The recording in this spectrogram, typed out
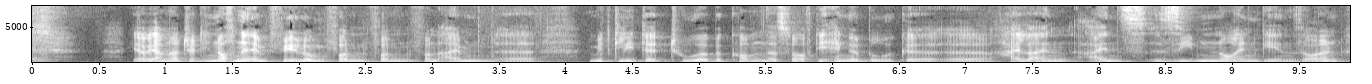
Ja, wir haben natürlich noch eine Empfehlung von, von, von einem äh, Mitglied der Tour bekommen, dass wir auf die Hängebrücke äh, Highline 179 gehen sollen.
